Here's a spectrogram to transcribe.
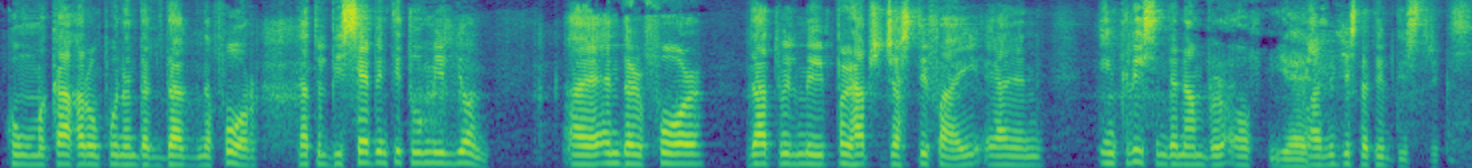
Kung magkakaroon po ng dagdag na 4, that will be 72 million. Uh, and therefore, that will may perhaps justify an increase in the number of Yes. uh, legislative districts.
